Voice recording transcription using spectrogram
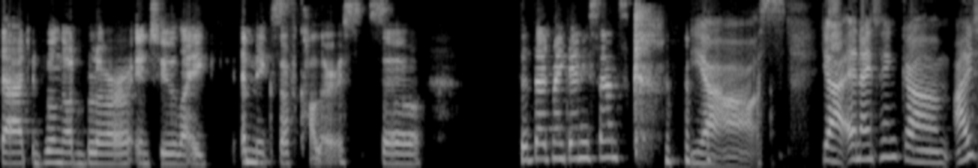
that it will not blur into like a mix of colors. So did that make any sense? yes. Yeah, and I think um I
